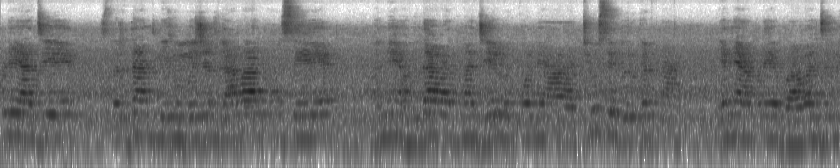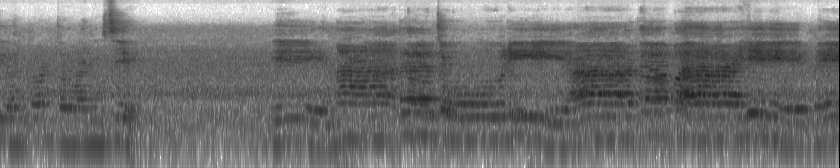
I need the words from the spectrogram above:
આપણે આજે શ્રદ્ધાંજલિનું ભજન ગાવાનું છે અને અમદાવાદમાં જે લોકોને આ થયું છે દુર્ઘટના, એને આપણે ભાવાંજલિ અર્પણ કરવાની છે. એ નાથ જોડી આ તપાયે પ્રેમ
